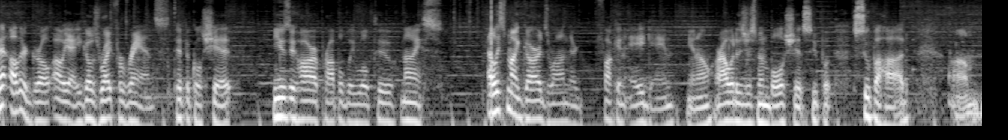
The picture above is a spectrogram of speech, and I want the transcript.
That other girl, oh yeah, he goes right for Rance. Typical shit. Yuzuhara probably will too. Nice. At least my guards were on their fucking A game, you know? Or I would have just been bullshit super, super hard. Um,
